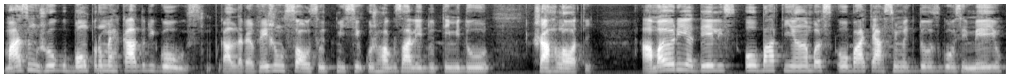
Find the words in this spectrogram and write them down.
Mais um jogo bom para o mercado de gols. Galera, vejam só os últimos 5 jogos ali do time do Charlotte. A maioria deles ou bate ambas ou bate acima de dois gols e meio.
